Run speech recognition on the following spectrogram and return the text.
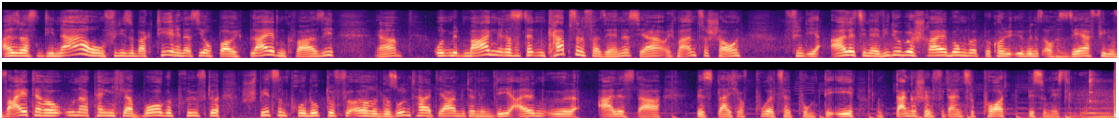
also das die Nahrung für diese Bakterien, dass sie auch bei euch bleiben quasi, ja, und mit magenresistenten Kapseln versehen ist, ja, euch mal anzuschauen, findet ihr alles in der Videobeschreibung. Dort bekommt ihr übrigens auch sehr viel weitere, unabhängig laborgeprüfte Spitzenprodukte für eure Gesundheit. Ja, Vitamin D, Algenöl, alles da. Bis gleich auf purazell.de und Dankeschön für deinen Support. Bis zum nächsten Video.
